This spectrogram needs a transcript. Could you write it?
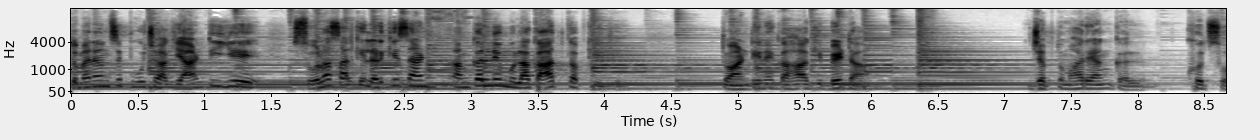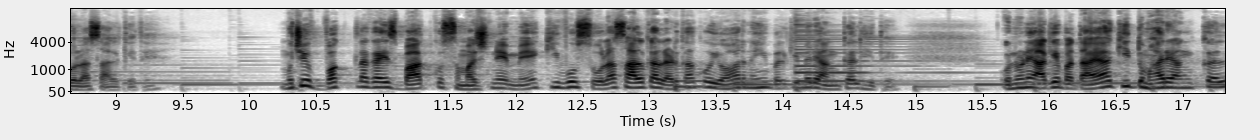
तो मैंने उनसे पूछा कि, आंटी, ये 16 साल के लड़के से अंकल ने मुलाकात कब की थी? तो आंटी ने कहा कि, बेटा, जब तुम्हारे अंकल खुद 16 साल के थे, मुझे वक्त लगा इस बात को समझने में कि वो 16 साल का लड़का कोई और नहीं, बल्कि मेरे अंकल ही थे। उन्होंने आगे बताया कि तुम्हारे अंकल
